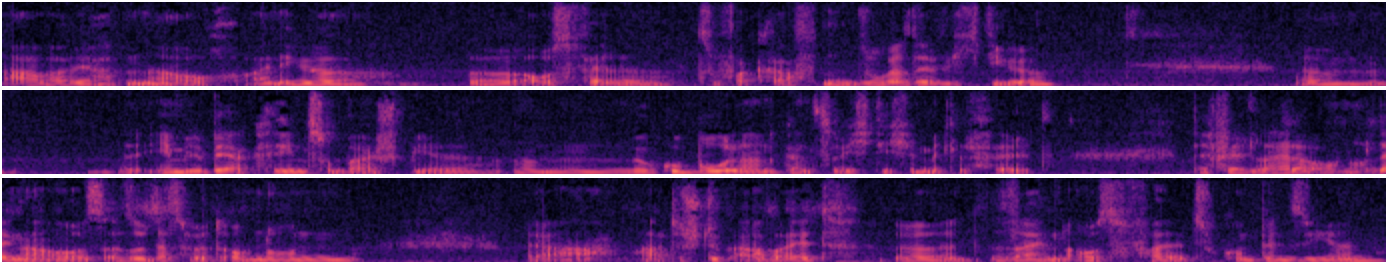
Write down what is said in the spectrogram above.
Aber wir hatten da auch einige äh, Ausfälle zu verkraften, sogar sehr wichtige. Ähm, Emil Bergrin zum Beispiel, ähm, Mirko Boland, ganz wichtig im Mittelfeld. Der fällt leider auch noch länger aus. Also das wird auch noch ein ja, hartes Stück Arbeit, äh, seinen Ausfall zu kompensieren.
